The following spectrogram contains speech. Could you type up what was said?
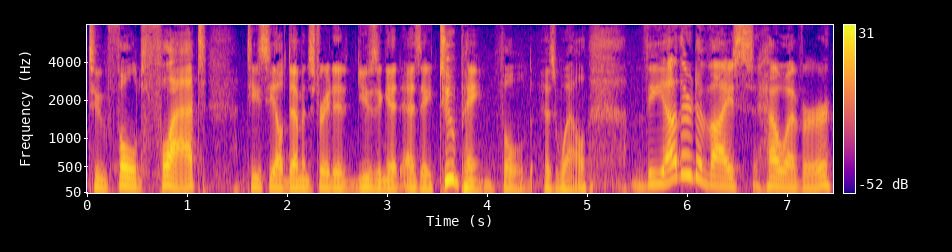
to fold flat. TCL demonstrated using it as a two pane fold as well. The other device, however,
